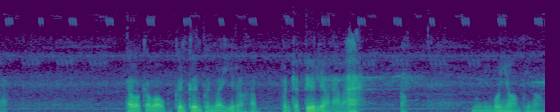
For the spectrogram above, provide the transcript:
อะแต่ว่าก็เว้าเกินเพิ่นไหวอยู่ดอครับเพิ่นก็ตื่นแล้วล่ะว่าเอ้ามื้อนี้บ่ยอมพี่น้อง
